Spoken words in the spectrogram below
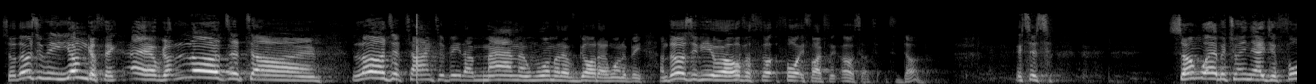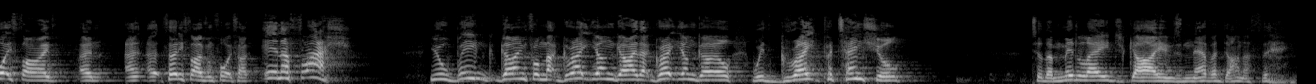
So those of you younger think, hey, I've got loads of time. Loads of time to be the man and woman of God I want to be. And those of you who are over 45 think, oh, it's, it's done. It's just somewhere between the age of 45 and, and uh, 35 and 45, in a flash, You'll be going from that great young guy, that great young girl with great potential to the middle aged guy who's never done a thing.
